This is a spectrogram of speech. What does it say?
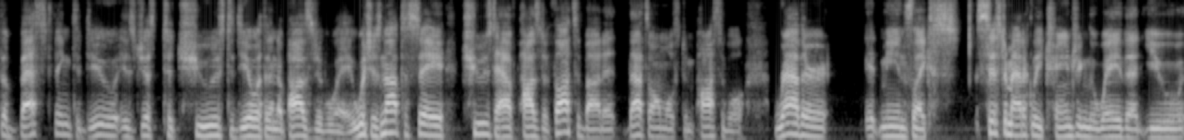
the best thing to do is just to choose to deal with it in a positive way, which is not to say choose to have positive thoughts about it. That's almost impossible. Rather, it means like s- systematically changing the way that you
